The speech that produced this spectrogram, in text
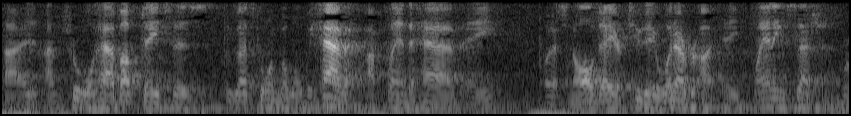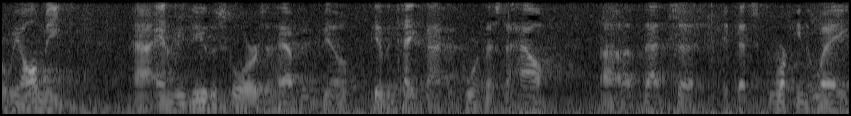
uh, I'm sure we'll have updates as that's going. But when we have it, I plan to have a whether it's an all-day or two-day, whatever, a planning session where we all meet and review the scores and have you know give and take back and forth as to how that if that's working the way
